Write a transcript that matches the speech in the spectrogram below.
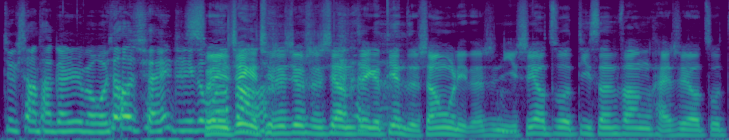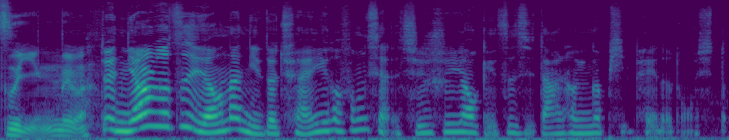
就像它跟日本，我要的权益只是一个所以这个其实就是 像这个电子商务里的是，你是要做第三方还是要做自营，对吧？对，你要是做自营，那你的权益和风险其实是要给自己达成一个匹配的东西的。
